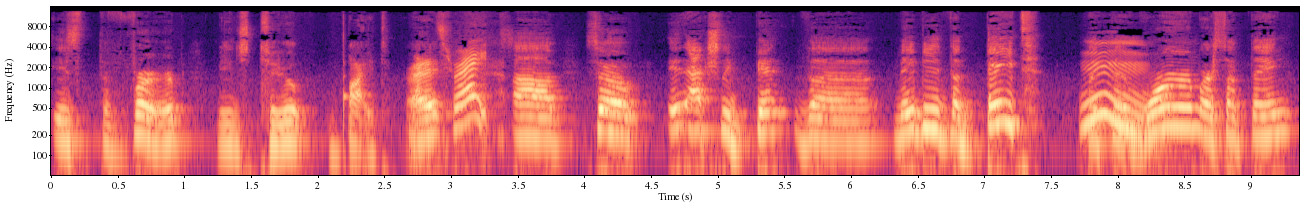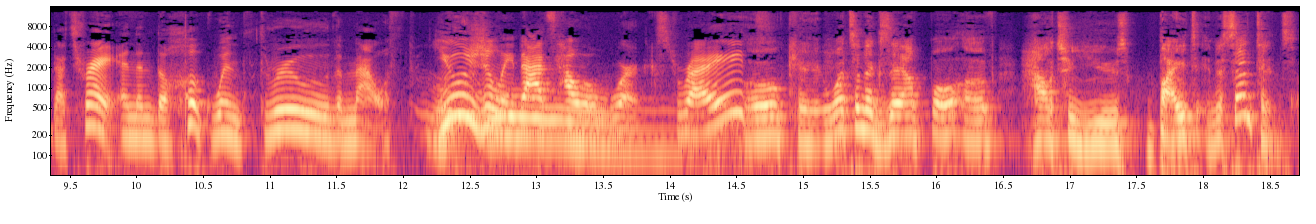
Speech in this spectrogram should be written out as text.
is the verb, means to bite. Right? That's right. Um, so it actually bit the maybe the bait, like the worm or something. That's right. And then the hook went through the mouth. Usually that's how it works, right? Okay, what's an example of how to use bite in a sentence?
